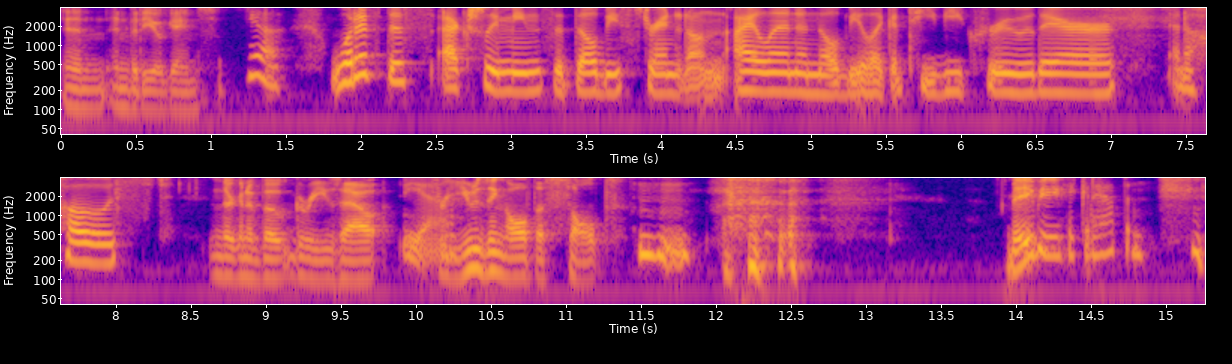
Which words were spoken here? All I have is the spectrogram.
in in video games. Yeah. What if this actually means that they'll be stranded on an island and there'll be like a TV crew there and a host? And they're gonna vote Greez out Yeah. for using all the salt. hmm Maybe. It could happen.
